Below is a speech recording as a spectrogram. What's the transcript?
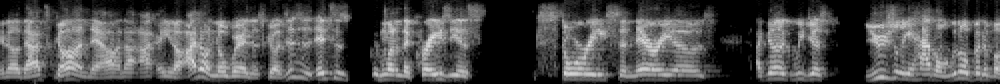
you know, that's gone now, and I, you know, I don't know where this goes. This is it's just one of the craziest story scenarios. I feel like we just usually have a little bit of a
